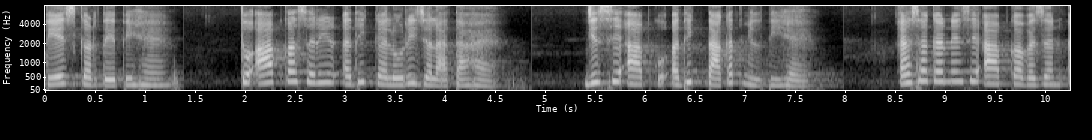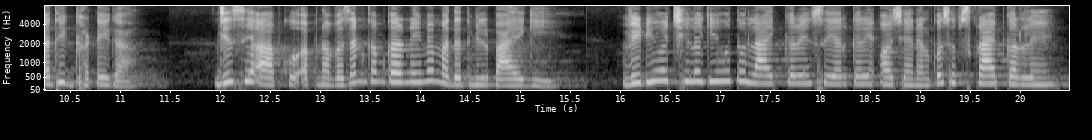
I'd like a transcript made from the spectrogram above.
तेज़ कर देते हैं तो आपका शरीर अधिक कैलोरी जलाता है, जिससे आपको अधिक ताकत मिलती है। ऐसा करने से आपका वज़न अधिक घटेगा, जिससे आपको अपना वज़न कम करने में मदद मिल पाएगी। वीडियो अच्छी लगी हो तो लाइक करें, शेयर करें और चैनल को सब्सक्राइब कर लें।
